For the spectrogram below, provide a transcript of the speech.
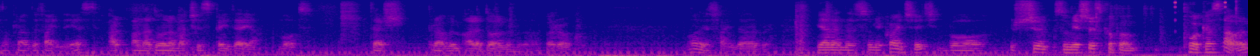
Naprawdę fajny jest. A, a na dole macie Spade'a moc. Też prawym, ale dolnym rogu. On jest fajny, dobra. Ja będę w sumie kończyć, bo już w sumie wszystko po- pokazałem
